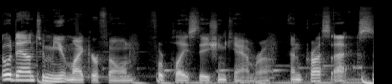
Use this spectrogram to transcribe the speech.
Go down to mute microphone for PlayStation camera and press X.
